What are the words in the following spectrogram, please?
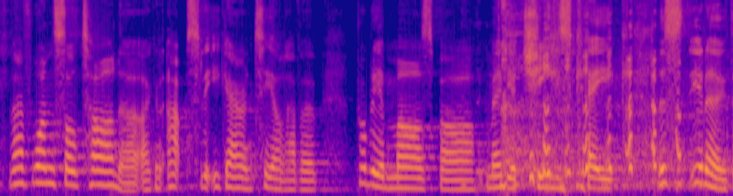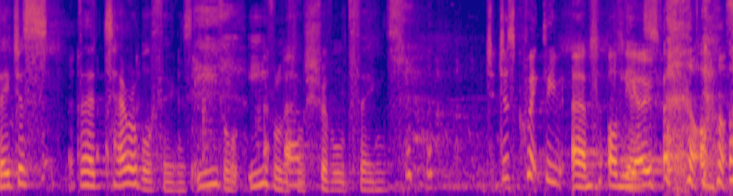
If I have one sultana, I can absolutely guarantee I'll have a probably a Mars bar, maybe a cheesecake. This, you know, they just they're terrible things, evil, evil little Um, shriveled things. Just quickly um, on the Yes. over,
